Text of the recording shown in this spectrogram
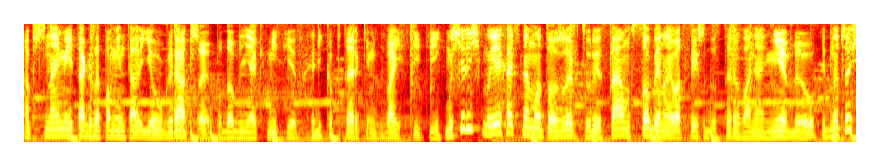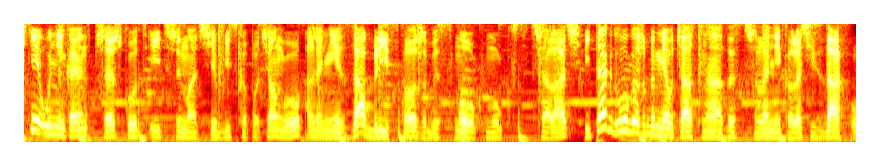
a przynajmniej tak zapamiętali ją gracze, podobnie jak misję z helikopterkiem z Vice City. Musieliśmy jechać na motorze, który sam w sobie najłatwiejszy do sterowania nie był, jednocześnie unikając przeszkód i trzymać się blisko pociągu, ale nie za blisko, żeby Smoke mógł strzelać, i tak długo, żeby miał czas na zestrzelenie kolesi z dachu.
